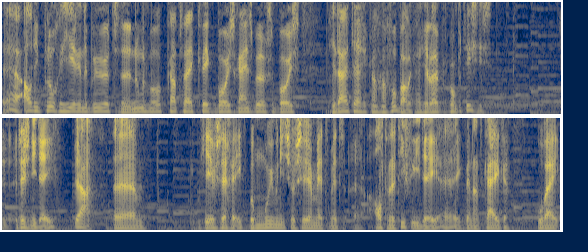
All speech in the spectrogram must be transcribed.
Ja, al die ploegen hier in de buurt, eh, noem het maar op... Katwijk, Quick Boys, Rijnsburgse Boys... als je daar tegen kan gaan voetballen, krijg je leuke competities. Het is een idee. Ja, ehm, ik moet je eerlijk zeggen, ik bemoei me niet zozeer met, met eh, alternatieve ideeën. Hè. Ik ben aan het kijken hoe wij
